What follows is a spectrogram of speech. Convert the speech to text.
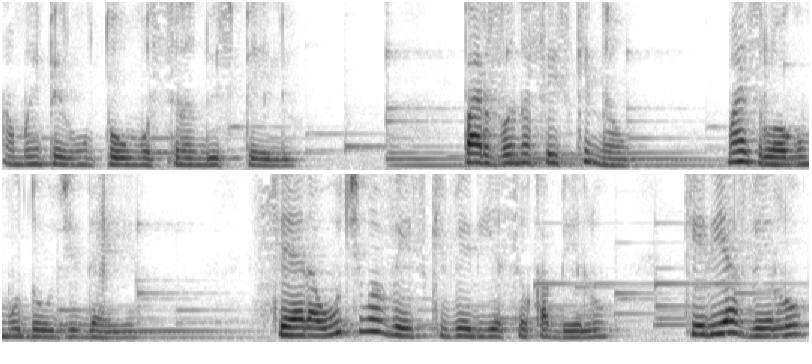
A mãe perguntou, mostrando o espelho. Parvana fez que não, mas logo mudou de ideia. Se era a última vez que veria seu cabelo, queria vê-lo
